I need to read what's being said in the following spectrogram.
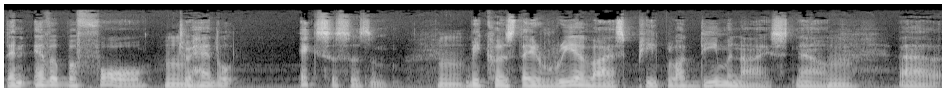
than ever before to handle exorcism because they realize people are demonized now. Uh,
